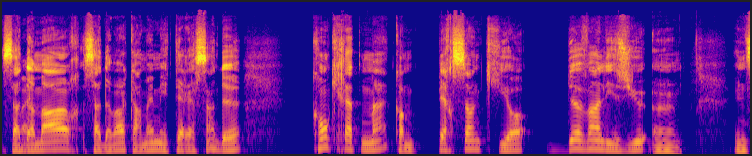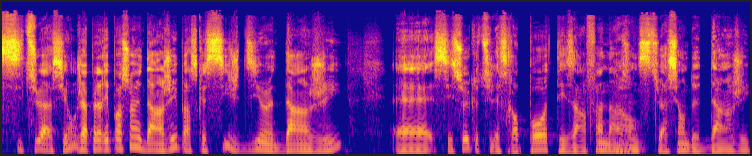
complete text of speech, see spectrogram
ça demeure, ça demeure quand même intéressant de, concrètement, comme personne qui a devant les yeux un- une situation, j'appellerai pas ça un danger parce que si je dis un danger, euh, c'est sûr que tu laisseras pas tes enfants dans Non. une situation de danger.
